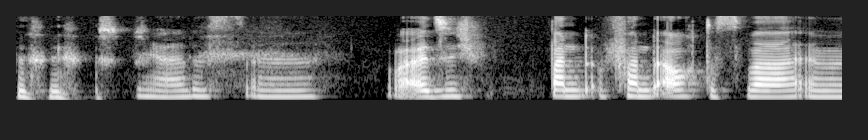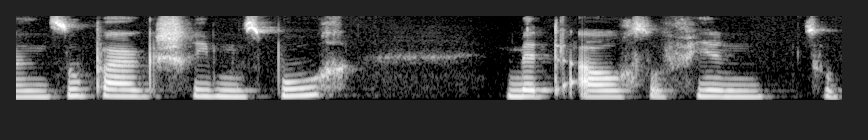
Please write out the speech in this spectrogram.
Ja, das äh, war, also ich fand, fand auch, das war äh, ein super geschriebenes Buch mit auch so vielen so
